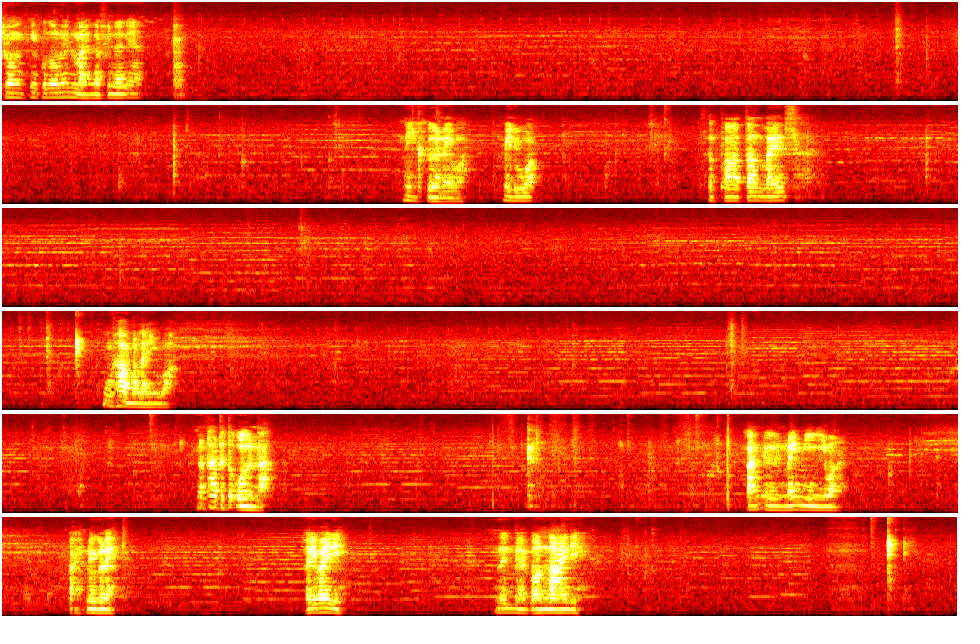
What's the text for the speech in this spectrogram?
ช่วงที่กูต้องเล่นใหม่แล้วฟินะเนี่ยนี่คืออะไรวะ ไม่รู้อะสปาร์ตันไลท์ มึงทำอะไรวะ แล้วถ้าเป็นตัวอื่นล่ะ อันอื่นไม่มีว่ะ ไปดูกันเลยเฮ้ยไปดิ เล่นแบบออนไลน์ดิ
